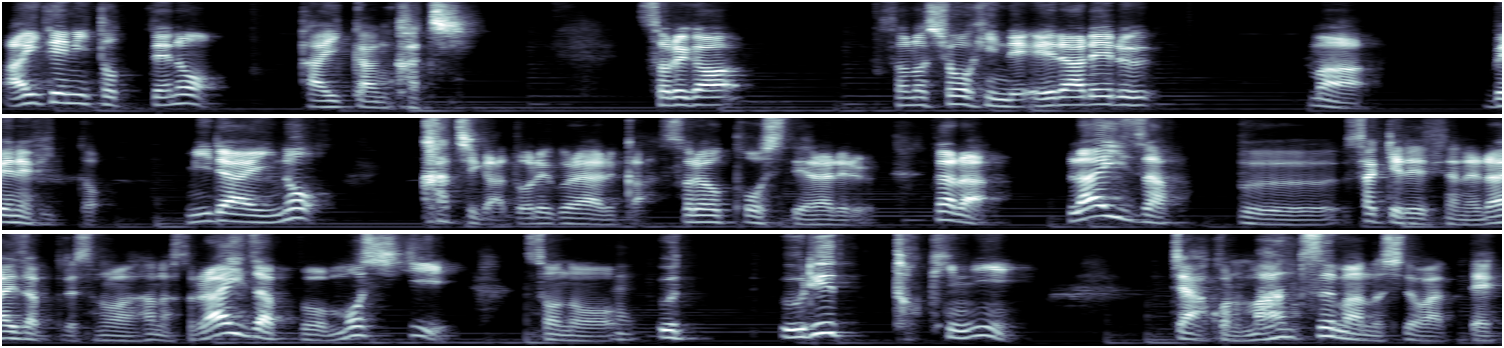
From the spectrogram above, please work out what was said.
相手にとっての体感価値。それがその商品で得られるまあベネフィット。未来の価値がどれぐらいあるか。それを通して得られる。だからライザップさっき出てきたねライザップでそのまま話すとライザップをもしその、はい。う売る時にじゃあこのマンツーマンの指導があって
